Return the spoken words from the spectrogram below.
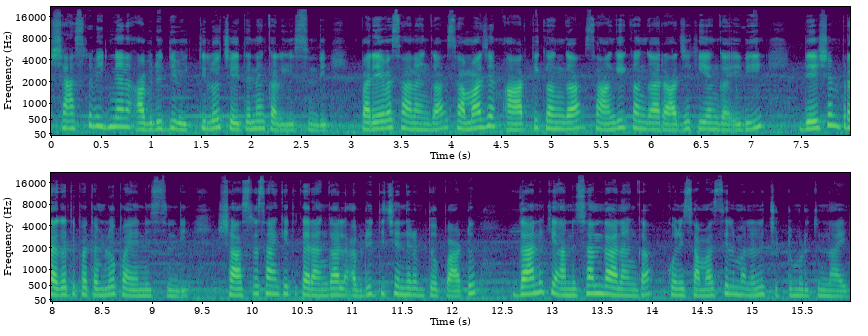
శాస్త్ర విజ్ఞాన అభివృద్ధి వ్యక్తిలో చైతన్యం కలిగిస్తుంది. పర్యవసానంగా సమాజం ఆర్థికంగా సాంఘికంగా రాజకీయంగా ఎదిగి దేశం ప్రగతి పథంలో పయనిస్తుంది. శాస్త్ర సాంకేతిక రంగాల అభివృద్ధి చెందడంతో పాటు దానికి అనుసంధానంగా కొన్ని సమస్యలు మనల్ని చుట్టుముడుతున్నాయి.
